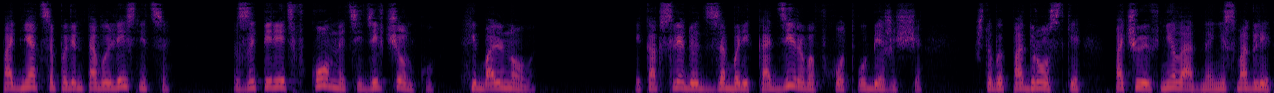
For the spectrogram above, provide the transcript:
подняться по винтовой лестнице, запереть в комнате девчонку и больного, и как следует забаррикадировав вход в убежище, чтобы подростки, почуяв неладное, не смогли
